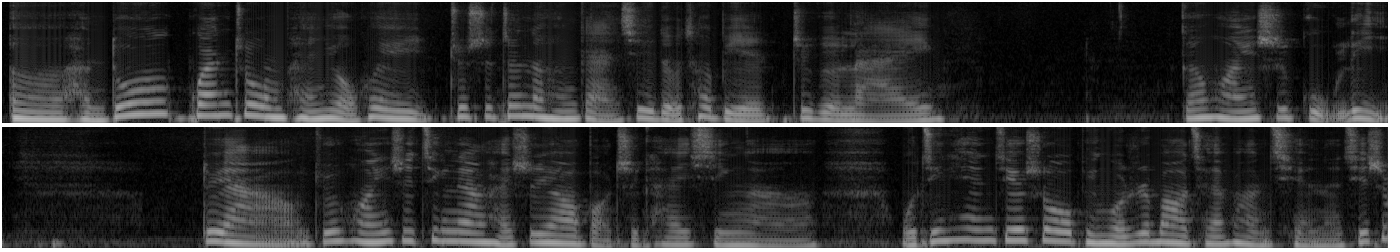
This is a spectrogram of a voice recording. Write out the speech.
呃，很多观众朋友会就是真的很感谢的，特别这个来跟黄医师鼓励。对啊，我觉得黄医师尽量还是要保持开心啊。我今天接受苹果日报采访前呢，其实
